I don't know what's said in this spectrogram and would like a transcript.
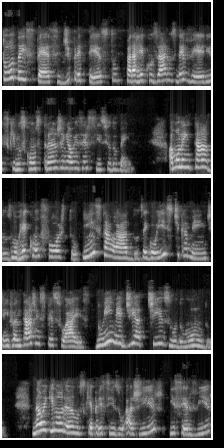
toda espécie de pretexto para recusar os deveres que nos constrangem ao exercício do bem. Amolentados no reconforto e instalados egoisticamente em vantagens pessoais, no imediatismo do mundo, não ignoramos que é preciso agir e servir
